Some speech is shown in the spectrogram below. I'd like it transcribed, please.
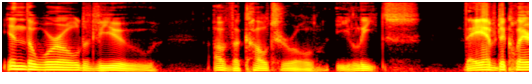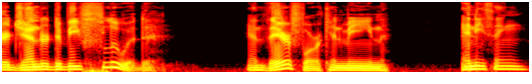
in the world view of the cultural elites. They have declared gender to be fluid and therefore can mean anything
